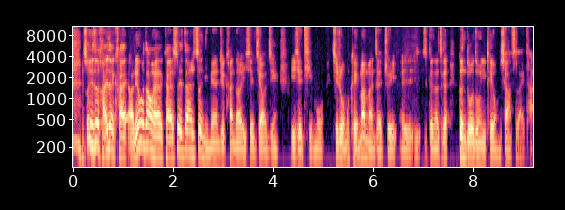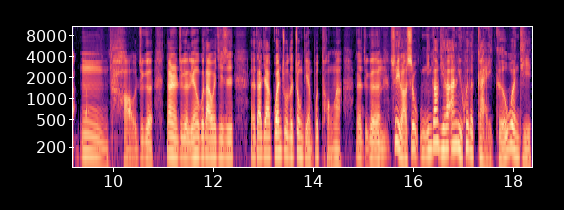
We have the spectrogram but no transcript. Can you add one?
所以这还在开啊，联合大会还在开，所以但是这里面就看到一些较劲，一些题目，其实我们可以慢慢再追，呃，跟着这个更多东西可以我们下次来谈。嗯，好，这个当然这个联合国大会其实呃大家关注的重点不同啊，呃这个所以老师您刚提到安理会的改革问题。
